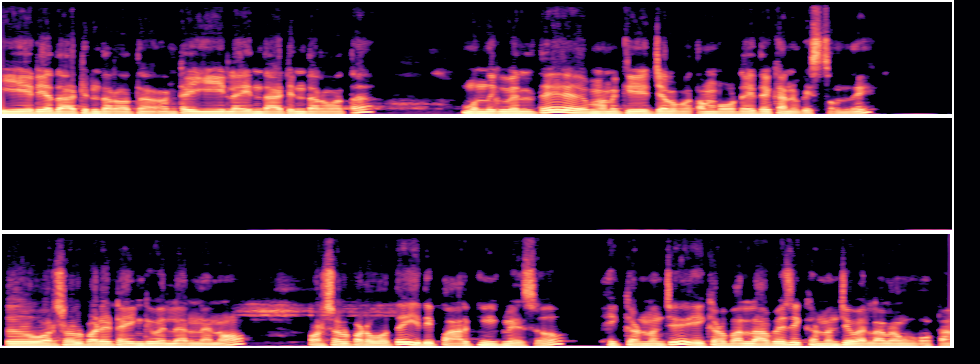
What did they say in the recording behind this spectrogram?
ఈ ఏరియా దాటిన తర్వాత అంటే ఈ లైన్ దాటిన తర్వాత ముందుకు వెళ్తే మనకి జలపాతం బోర్డు అయితే కనిపిస్తుంది. వర్షాలు పడే టైంకి వెళ్ళాను నేను. వర్షాలు పడబోతే ఇది పార్కింగ్ ప్లేస్. ఇక్కడ నుంచి ఇక్కడ బల్ల ఆపేసి ఇక్కడ నుంచి వెళ్ళాలనుకుంటా.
